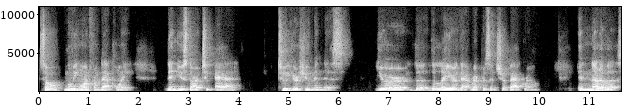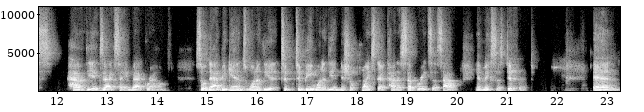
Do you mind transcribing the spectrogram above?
so moving on from that point then you start to add to your humanness your the the layer that represents your background. And none of us have the exact same background. So that begins one of the to, to be one of the initial points that kind of separates us out and makes us different. And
